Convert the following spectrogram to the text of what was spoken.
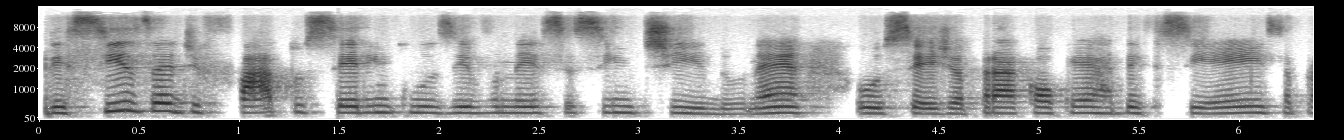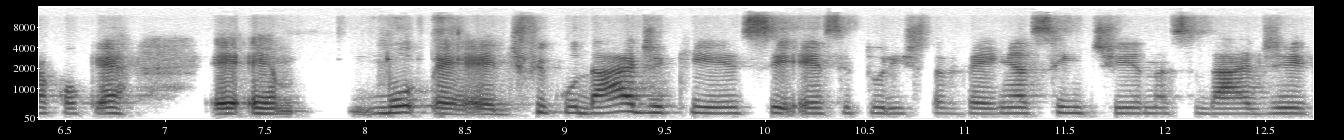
precisa de fato ser inclusivo nesse sentido, né? Ou seja, para qualquer deficiência, para qualquer é, é, é, dificuldade que esse, esse turista venha sentir na cidade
